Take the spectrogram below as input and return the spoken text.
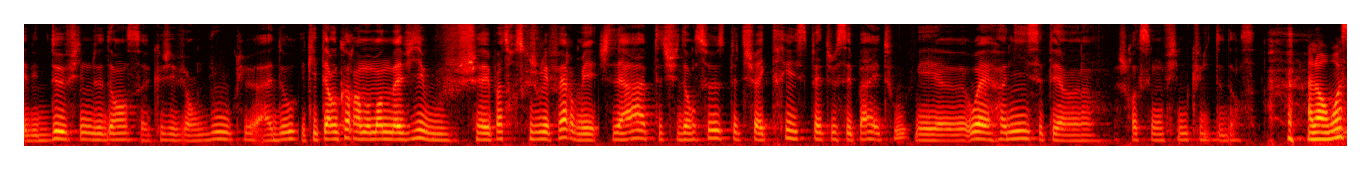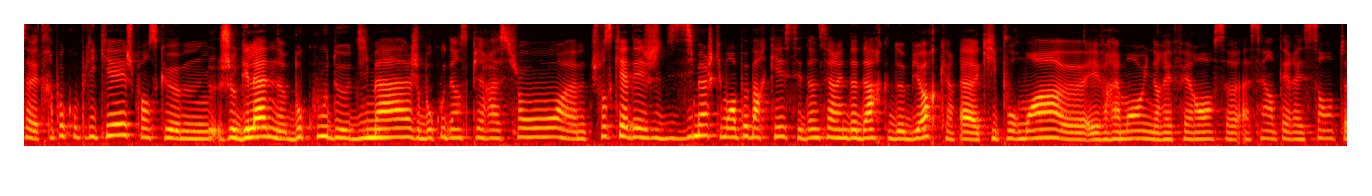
les deux films de danse que j'ai vus en boucle, ado, et qui étaient encore un moment de ma vie où je savais pas trop ce que je voulais faire, mais je disais, ah, peut-être je suis danseuse, peut-être je suis actrice, peut-être je sais pas et tout. Mais euh, ouais, Honey, c'était un, je crois que c'est mon film culte de danse. Alors moi, ça va être un peu compliqué. Je pense que hum, je glane beaucoup d'images, beaucoup d'inspiration. Euh, je pense qu'il y a des, images qui m'ont un peu marqué. C'est Dancer in the Dark de Björk, euh, qui pour moi euh, est vraiment une référence assez intéressante.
